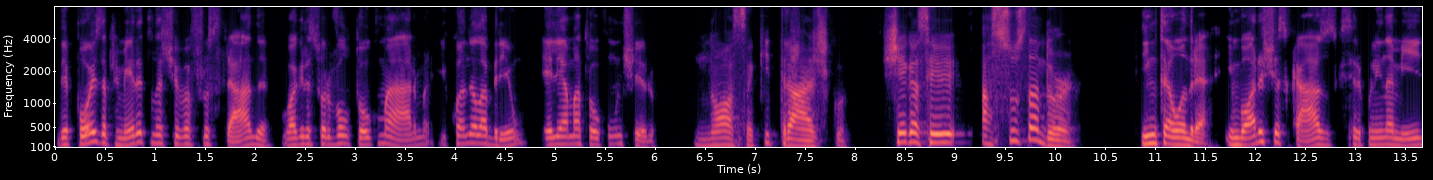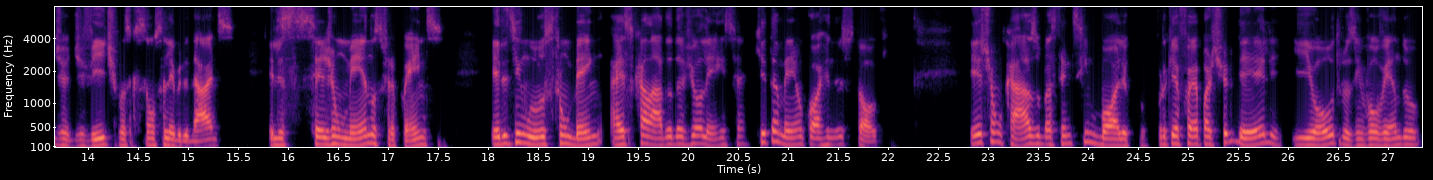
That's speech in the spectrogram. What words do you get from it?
Depois da primeira tentativa frustrada, o agressor voltou com uma arma e, quando ela abriu, ele a matou com um tiro. Nossa, que trágico chega a ser assustador. Então, André, embora estes casos que circulem na mídia de vítimas que são celebridades, eles sejam menos frequentes, eles ilustram bem a escalada da violência que também ocorre no stalking. Este é um caso bastante simbólico, porque foi a partir dele e outros envolvendo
